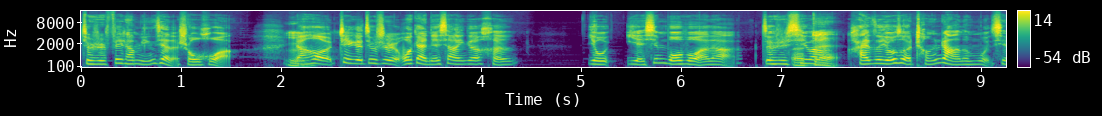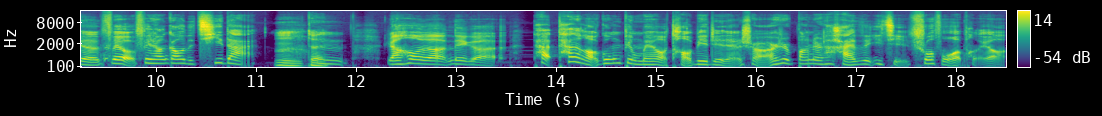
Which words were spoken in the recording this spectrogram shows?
就是非常明显的收获？嗯然后这个就是我感觉像一个很有野心勃勃的，就是希望孩子有所成长的母亲，非有非常高的期待。嗯，对，嗯，然后呢，那个她她的老公并没有逃避这件事儿，而是帮着她孩子一起说服我朋友，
